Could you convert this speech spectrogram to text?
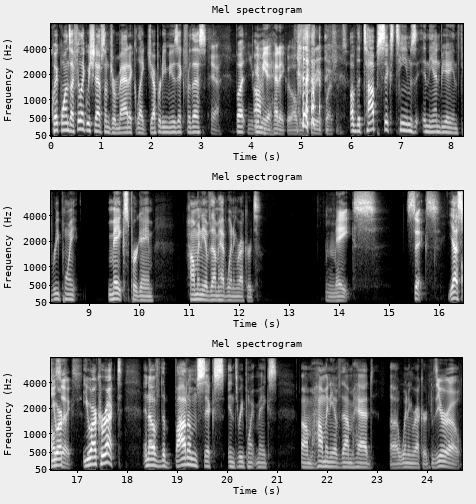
quick ones. I feel like we should have some dramatic like Jeopardy music for this. yeah. But You're giving um, me a headache with all these trivia questions. of the top six teams in the NBA in three point makes per game, how many of them had winning records? Makes six. Yes, All you are six. you are correct. And of the bottom six in three point makes, um, how many of them had a winning record? Zero.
